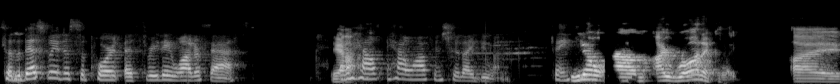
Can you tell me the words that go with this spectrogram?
so the best way to support a three-day water fast. Yeah. And how how often should I do one? Thank you. You know, um, ironically, I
